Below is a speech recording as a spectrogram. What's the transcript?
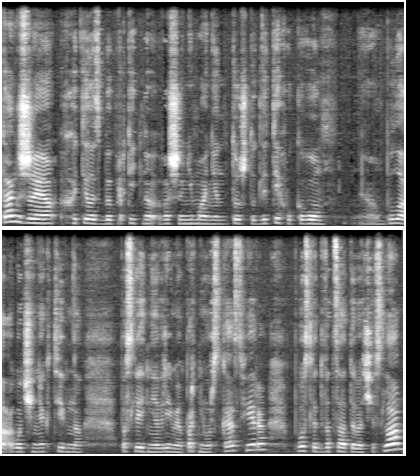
Также хотелось бы обратить ваше внимание на то, что для тех, у кого э, была очень активна в последнее время партнерская сфера, после 20 числа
